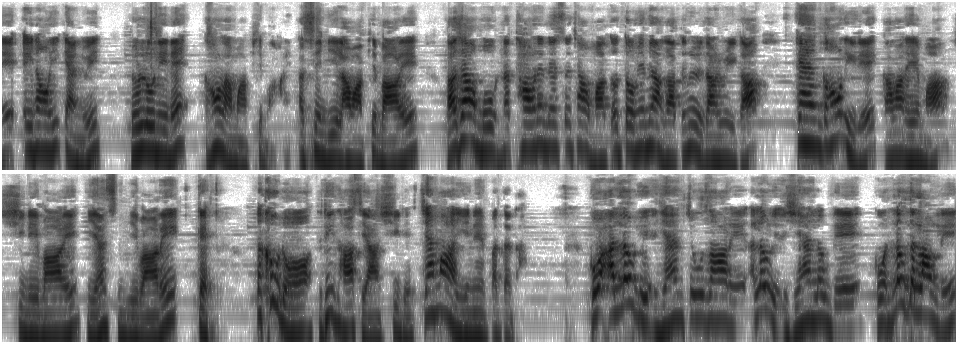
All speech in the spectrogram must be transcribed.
နဲ့အိမ်တော်ကြီးကံတွေလိုလိုနေနဲ့ခေါင်းလာမှာဖြစ်ပါတယ်အဆင်ပြေလာမှာဖြစ်ပါတယ်ဒါကြောင့်မို့2026မှာတော်တော်များများကတင်းတွေသားတွေကကံကောင်းနေတဲ့ကာလထဲမှာရှိနေပါတယ်ရန်စင်ပြေပါတယ်ကဲတခုတော့တတိထားဆရာရှိတယ်ကျမ်းမာရေးနဲ့ပတ်သက်တာ ကိုကအလုပ်တွေအရန်စူးစားတယ်အလုပ်တွေအရန်လုပ်တယ်ကိုကလှုပ်တဲ့လောက်နဲ့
